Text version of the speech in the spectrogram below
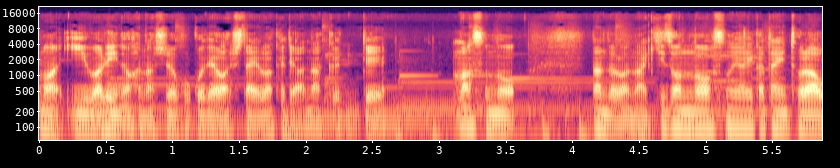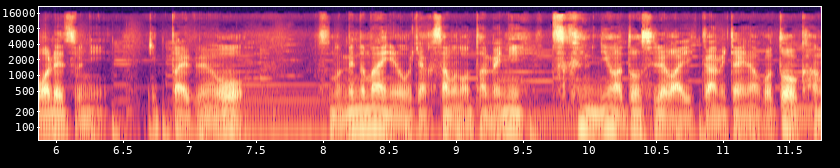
まあ、いい悪いの話をここではしたいわけではなくって、まあ、その、なんだろうな、既存のそのやり方にとらわれずに、1杯分をその目の前にいるお客様のために 作るにはどうすればいいかみたいなことを考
